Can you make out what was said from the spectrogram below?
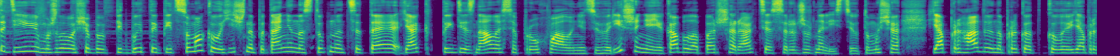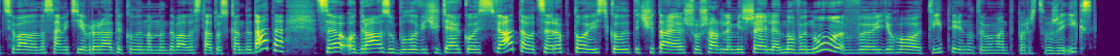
тоді, можливо, щоб підбити підсумок, логічне питання. Наступне це те, як ти дізналася про ухвалення цього рішення, яка була перша реакція серед журналістів? Тому що я пригадую, наприклад, коли я працювала на саміті Євроради, коли нам надавали статус кандидата, це одразу було відчуття якогось свята. Оце раптовість, коли ти читаєш у Шарля Мішеля новину в його твіттері, на той момент тепер це вже X,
